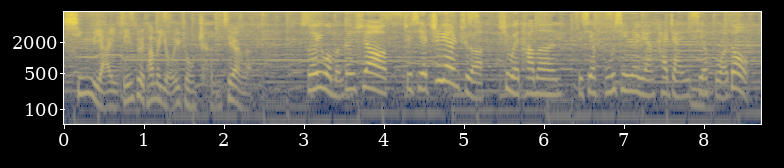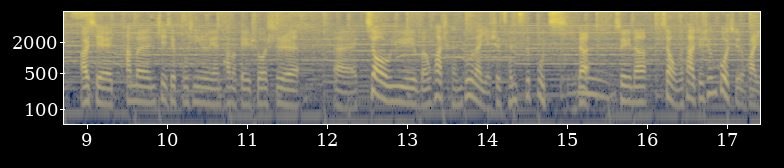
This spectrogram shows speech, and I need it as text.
心里啊，已经对他们有一种成见了，所以我们更需要这些志愿者去为他们这些服刑人员开展一些活动，而且他们这些服刑人员，他们可以说是。呃教育文化程度呢也是参差不齐的，所以呢，像我们大学生过去的话，也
